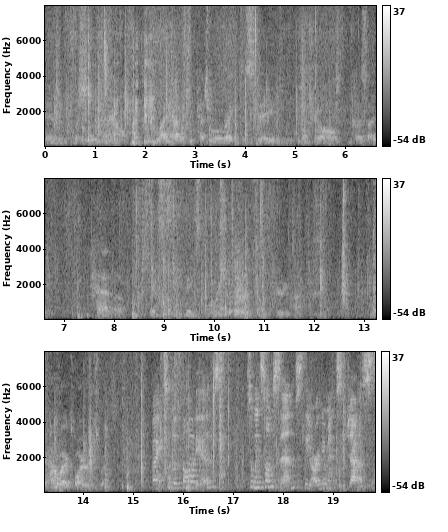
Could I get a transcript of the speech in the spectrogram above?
in Washington Canal, do I have a perpetual right to stay in Montreal because I've had a place-based ownership for some period of time? How do I acquire these rights? Right, so the thought is, so in some sense, the argument suggests,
